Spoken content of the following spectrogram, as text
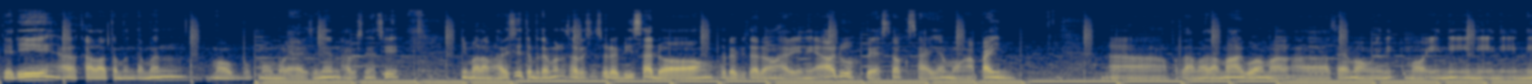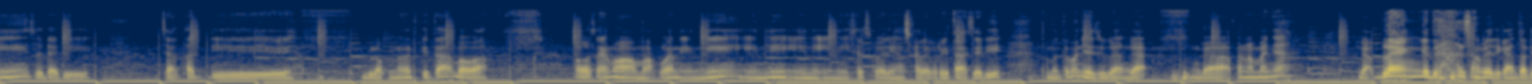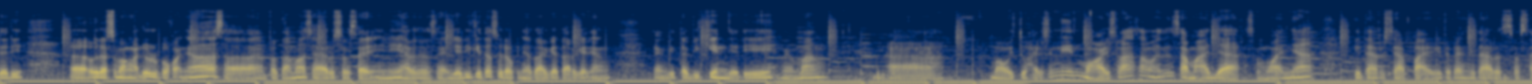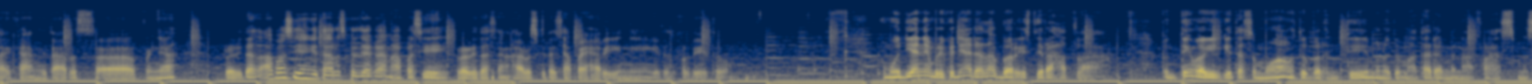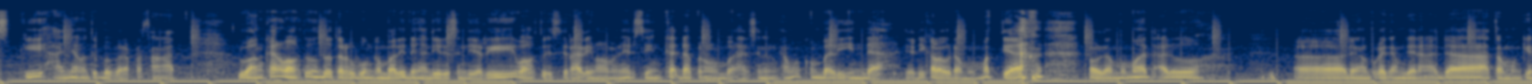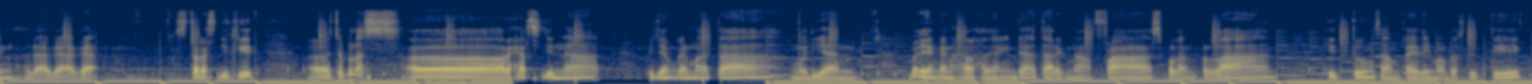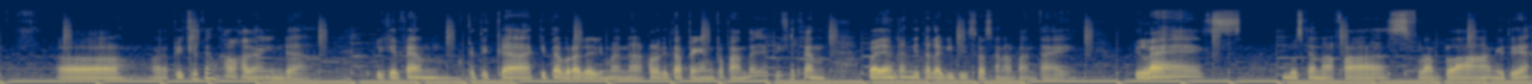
Jadi eh, kalau teman-teman mau memulai hari Senin harusnya sih di malam hari sih teman-teman seharusnya sudah bisa dong, sudah bisa dong hari ini. Aduh besok saya mau ngapain? Uh, pertama-tama gue uh, saya mau ini mau ini ini ini ini sudah dicatat di blog note kita bahwa oh saya mau melakukan ini ini ini ini sesuai dengan skala prioritas. Jadi teman-teman ya juga nggak nggak apa namanya nggak blank gitu sampai di kantor. Jadi uh, udah semangat dulu pokoknya. Yang pertama saya harus selesai ini harus selesai. Jadi kita sudah punya target-target yang yang kita bikin. Jadi memang uh, mau itu hari Senin mau hari Selasa mau itu sama aja. Semuanya kita harus capai gitu kan kita harus selesaikan kita harus uh, punya prioritas. Apa sih yang kita harus kerjakan? Apa sih prioritas yang harus kita capai hari ini? Gitu seperti itu. Kemudian yang berikutnya adalah beristirahatlah. Penting bagi kita semua untuk berhenti menutup mata dan menafas meski hanya untuk beberapa saat. Luangkan waktu untuk terhubung kembali dengan diri sendiri. Waktu istirahat 5 menit singkat dapat membuat hari Senin kamu kembali indah. Jadi kalau udah mumet ya, kalau udah mumet, aduh, uh, dengan pekerjaan yang ada atau mungkin sudah agak-agak stres sedikit, uh, cobalah uh, rehat sejenak, pejamkan mata, kemudian Bayangkan hal-hal yang indah, tarik nafas pelan-pelan, hitung sampai 15 detik. Uh, pikirkan hal-hal yang indah. Pikirkan ketika kita berada di mana. Kalau kita pengen ke pantai ya pikirkan, bayangkan kita lagi di suasana pantai. Relax, hembuskan nafas pelan-pelan gitu ya.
